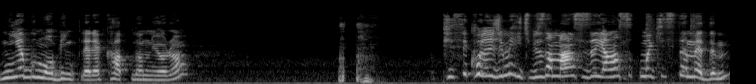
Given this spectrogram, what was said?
Niye bu mobbinglere katlanıyorum? Psikolojimi hiçbir zaman size yansıtmak istemedim.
